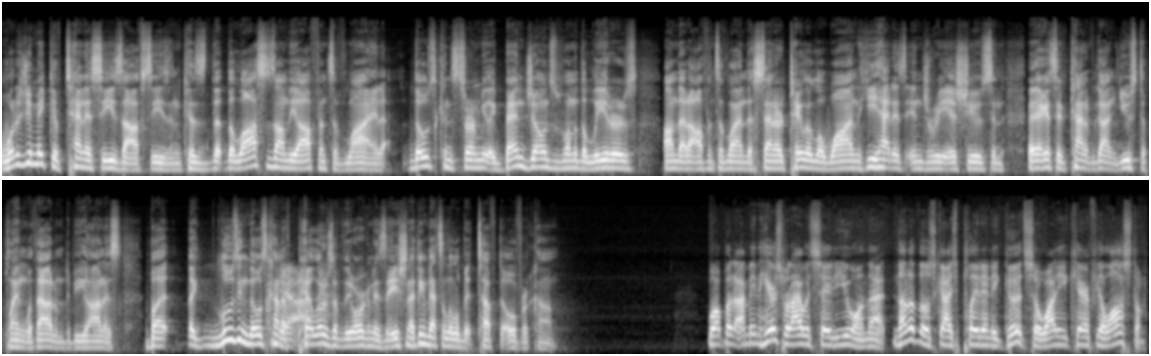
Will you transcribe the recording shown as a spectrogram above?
What did you make of Tennessee's offseason? Because the, the losses on the offensive line, those concern me. Like Ben Jones was one of the leaders on that offensive line. The center, Taylor Lewan, he had his injury issues, and I guess it kind of gotten used to playing without him, to be honest. But like losing those kind yeah, of pillars of the organization, I think that's a little bit tough to overcome. Well, but I mean, here's what I would say to you on that. None of those guys played any good, so why do you care if you lost them?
